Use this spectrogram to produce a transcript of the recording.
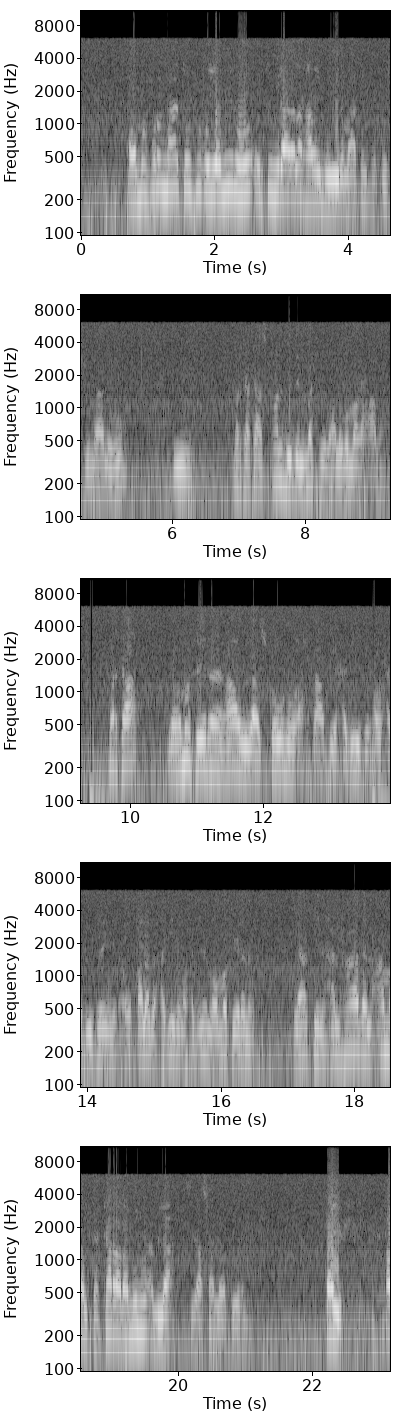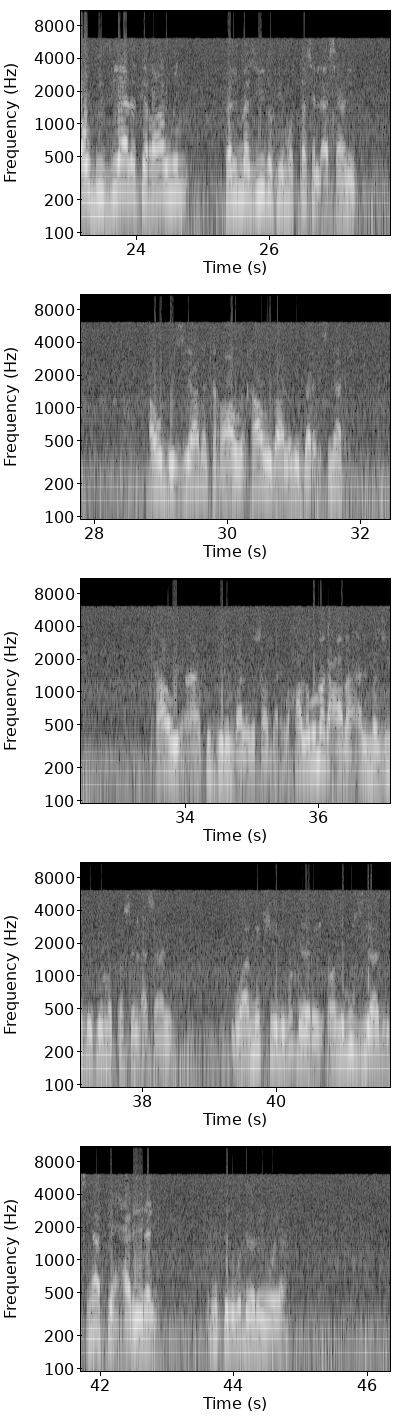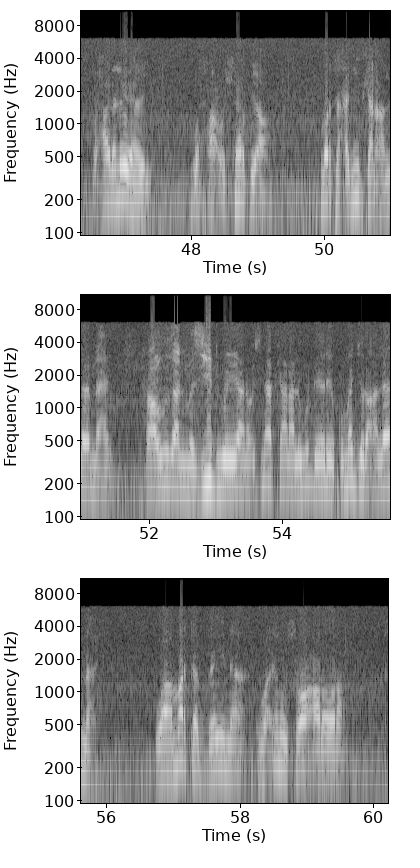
oo mafruud maa tunfiqu yamiinuhu intuu yihahdo la rabay buu yihi maa tunfiqu shimaaluhu marka kaas qalbi bilmatni baa lagu magacaaba marka looma fiirinayo raawigaas kownuhu akhطأa fii xadiiثin aw xadiiثayni aw qalba xadiiثin aw xadiiثayn looma fiirinayo laakin hal hada alcamal takarara minhu am la sidaasaa loo fiirinay ayb aw biziyaadati raawin falmaziidu fii mutasil asaniid aw biziyaadati raawin raawi baa lagu daray isnaadki raawi aan ku jirin baa lagu soo daray waxaa lagu magacaabaa almaziidu fii mutasil asaniid waa midkii lagu dheeray oo lagu ziyaadiyey isnaadkii xariiray midkii lagu dheeray weeyaan waxaa la leeyahay waxaa u shardi ah marka xadiidkan aan leenahay raawigan masiid weeyaan oo isnaadkaana lagu dheeray kuma jiro aan leenahay waa marka bayna waa inuu soo aroora.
